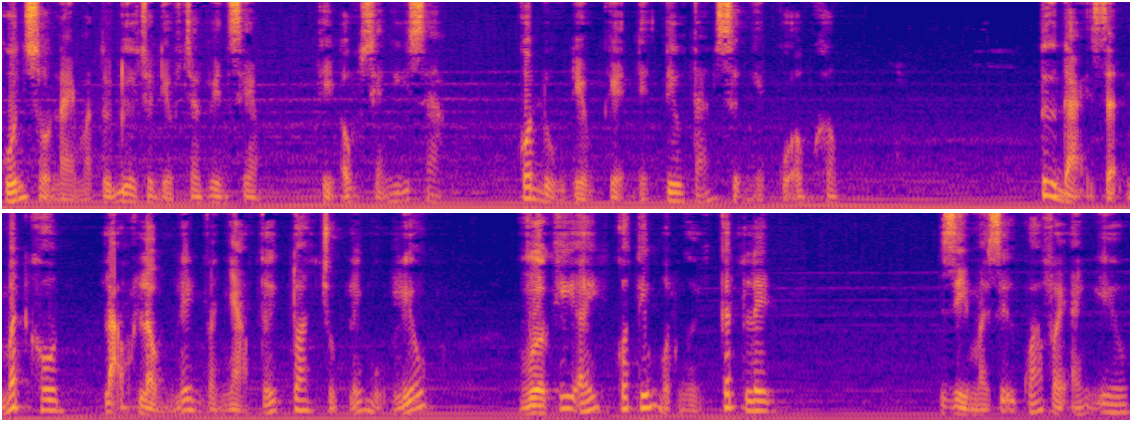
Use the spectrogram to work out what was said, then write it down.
Cuốn sổ này mà tôi đưa cho điều tra viên xem, Thì ông sẽ nghĩ sao? Có đủ điều kiện để tiêu tán sự nghiệp của ông không? Tư đại giận mất khôn, Lão lồng lên và nhào tới toan chụp lấy mụ liễu. Vừa khi ấy có tiếng một người cất lên. Gì mà dữ quá vậy anh yêu?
